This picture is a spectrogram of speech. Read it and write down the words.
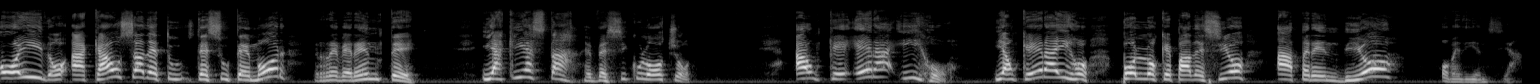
oído a causa de, su temor reverente. Y aquí está el versículo 8. Aunque era hijo, y aunque era hijo, por lo que padeció, aprendió obediencia.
